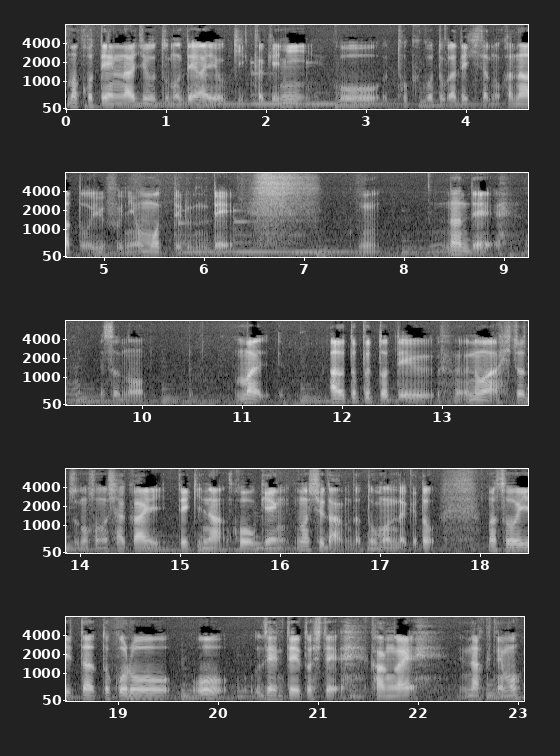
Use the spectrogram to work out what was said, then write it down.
まあ、古典ラジオとの出会いをきっかけにこう解くことができたのかなというふうに思ってるんで、うん、なんでそのまあアウトプットっていうのは一つのその社会的な貢献の手段だと思うんだけど、まあ、そういったところを前提として考えなくても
